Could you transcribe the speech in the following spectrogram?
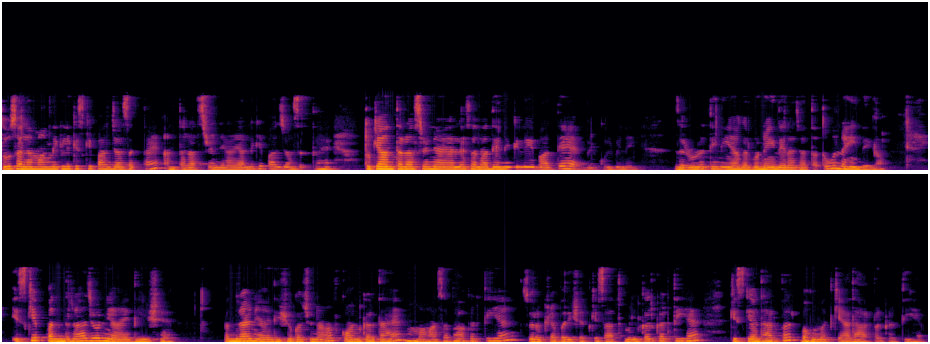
तो सलाह मांगने के लिए किसके पास जा सकता है? अंतर्राष्ट्रीय न्यायालय के पास जा सकता है। तो क्या अंतर्राष्ट्रीय न्यायालय सलाह देने के लिए बाध्य है? बिल्कुल भी नहीं। ज़रूरत ही नहीं है अगर वो नहीं देना चाहता तो वो नहीं देगा। इसके पंद्रह जो न्यायाधीश हैं, पंद्रह न्यायाधीशों का चुनाव कौन करता है? महासभा करती है, सुरक्षा परिषद के साथ मिलकर करती है। किसके आधार पर? बहुमत के आधार पर करती है।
